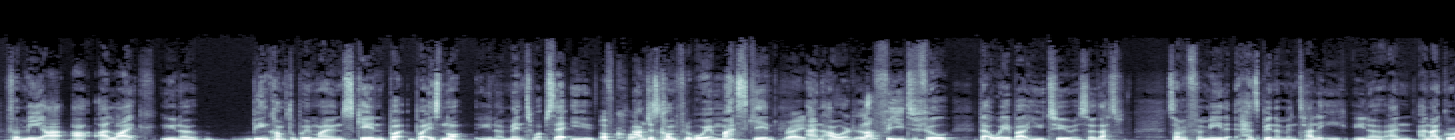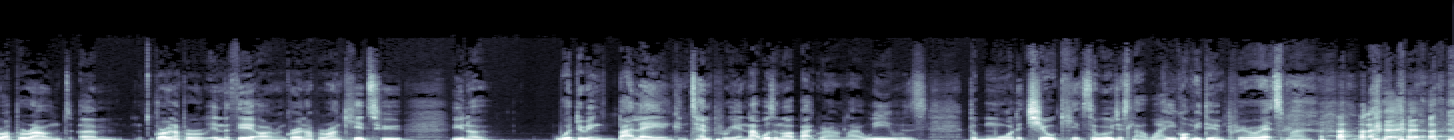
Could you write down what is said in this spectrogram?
for me I, I I like you know being comfortable in my own skin, but but it's not you know meant to upset you. Of course. I'm just comfortable in my skin, Right. And I would love for you to feel that way about you too. And so that's something for me that has been a mentality, you know. And and I grew up around, um, growing up in the theater and growing up around kids who, you know, were doing ballet and contemporary, and that wasn't our background. Like we was the more the chill kids, so we were just like, "Why you got me doing pirouettes, man?"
